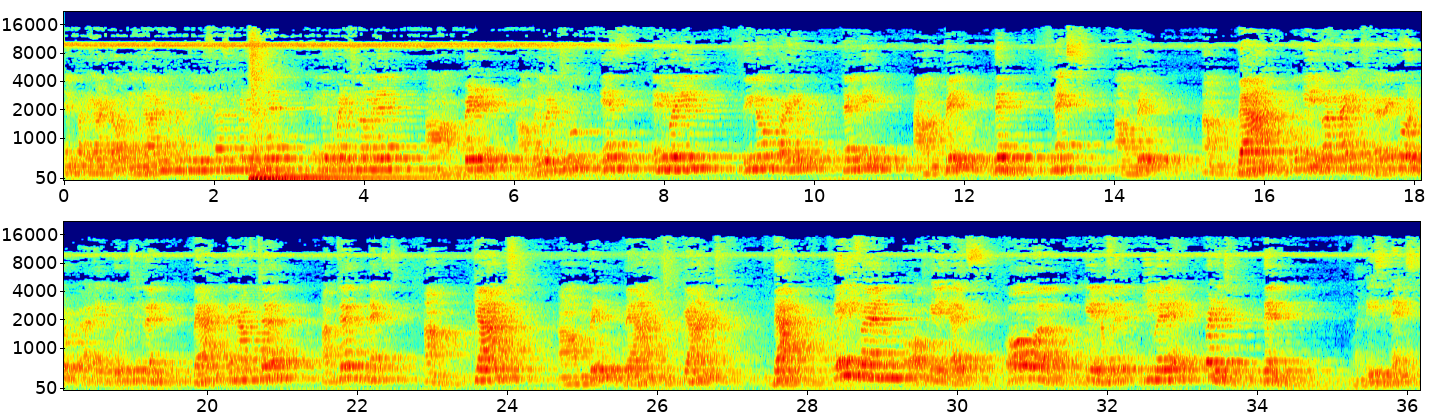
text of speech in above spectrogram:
ഞാൻ പറയാട്ടോ എന്താണ് നമ്മൾ previous ക്ലാസ്സിൽ പഠിച്ചത് എന്തൊക്കെ പഠിച്ചു നമ്മൾ apple Then next apple. Uh, bag. Uh, okay, you are right. Very good. Very good children. Bag. Then after after next uh, catch, uh, Apple. Bag. catch, duck, elephant. Okay, that's over. Okay, number even. പഠിച്ചു. Then what is next?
